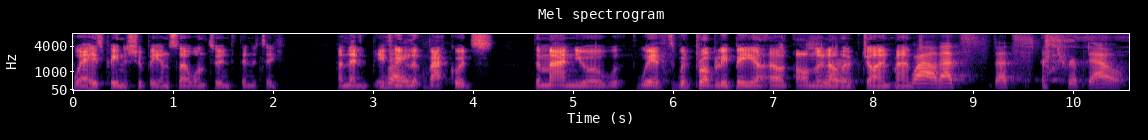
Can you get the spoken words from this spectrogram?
where his penis should be, and so on to infinity. And then if Right. you look backwards, the man you were w- with would probably be uh, on another giant man. Wow, that's that's tripped out.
